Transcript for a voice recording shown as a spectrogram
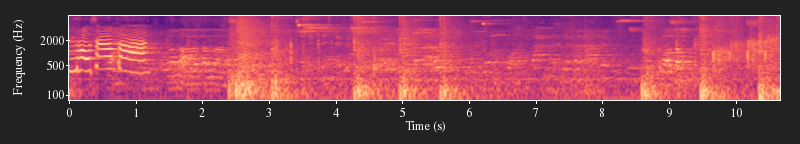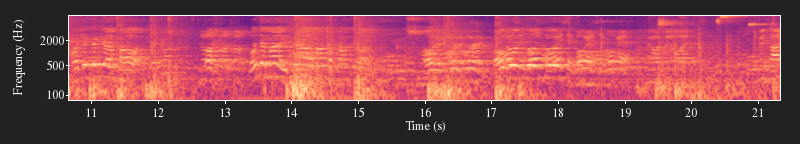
五號三犯。我清晰啲啊，把啊，明啊。揾隻孖嚟先啦，我孖十三先啊。好，好，好，good good good。射波嘅，射波嘅。嗱，第三，睇出波佢。拼唔要走啦，拼唔要好！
